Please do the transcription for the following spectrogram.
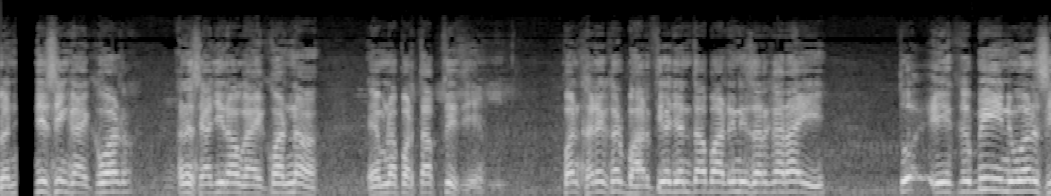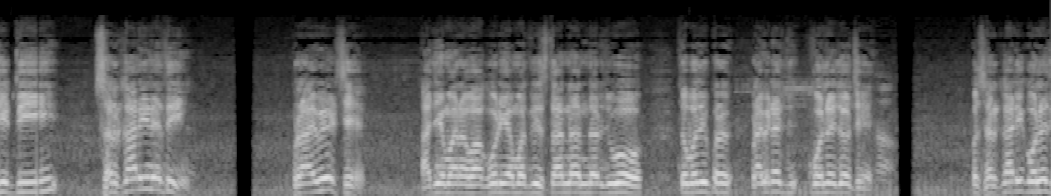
રણજીતસિંહ ગાયકવાડ અને સયાજીરાવ ગાયકવાડના એમના પ્રતાપથી છે. પણ ખરેખર ભારતીય જનતા પાર્ટીની સરકાર આવી તો એક બી યુનિવર્સિટી સરકારી નથી. પ્રાઇવેટ છે. આજે મારા વાઘોડિયા મત વિસ્તારના અંદર જુઓ, તો બધી પ્રાઇવેટ કોલેજો છે. પણ સરકારી કોલેજ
